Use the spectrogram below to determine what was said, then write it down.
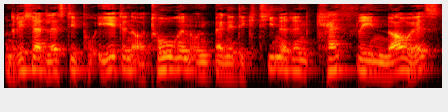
Und Richard lässt die Poetin, Autorin und Benediktinerin Kathleen Norris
